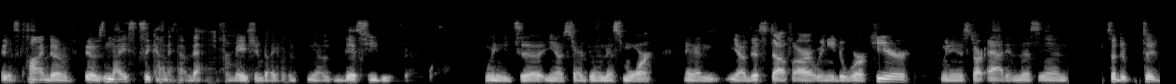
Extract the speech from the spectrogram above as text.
it was kind of it was nice to kind of have that affirmation, be like, oh, you know, this you do very well. We need to you know start doing this more, and then you know this stuff. All right, we need to work here. We need to start adding this in. So to, to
